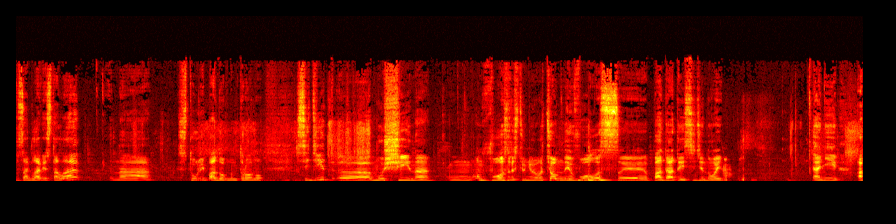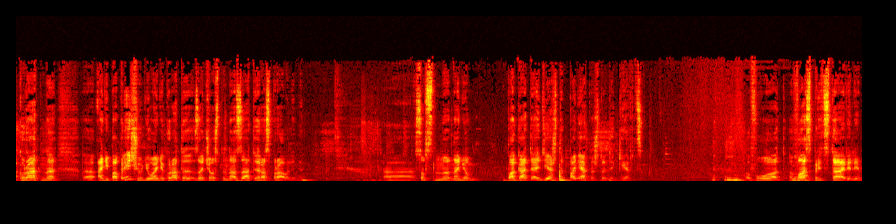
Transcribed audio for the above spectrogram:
в- заглаве стола на стуле, подобном трону, сидит э, мужчина, он в возрасте, у него темные волосы, податые сединой. Они аккуратно, э, они по плечи у него, они аккуратно зачесаны назад и расправлены. А, собственно, на нем богатая одежда, понятно, что это герцог. Вот, вас представили,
